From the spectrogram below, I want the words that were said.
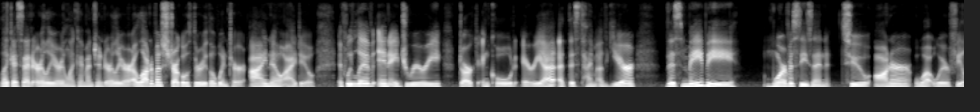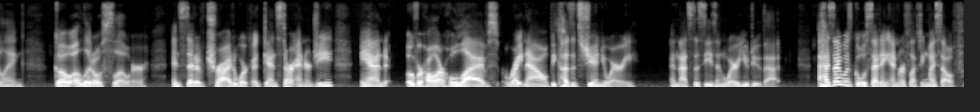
like I said earlier, and like I mentioned earlier, a lot of us struggle through the winter. I know I do. If we live in a dreary, dark, and cold area at this time of year, this may be more of a season to honor what we're feeling, go a little slower instead of try to work against our energy and overhaul our whole lives right now because it's January. And that's the season where you do that. As I was goal setting and reflecting myself,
